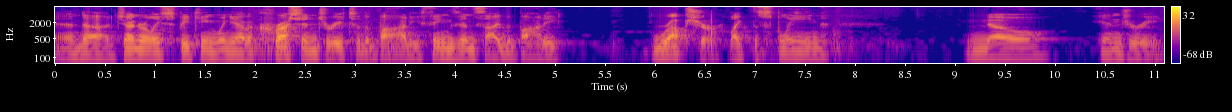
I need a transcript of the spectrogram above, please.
And uh, generally speaking, when you have a crush injury to the body, things inside the body rupture, like the spleen. No injury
